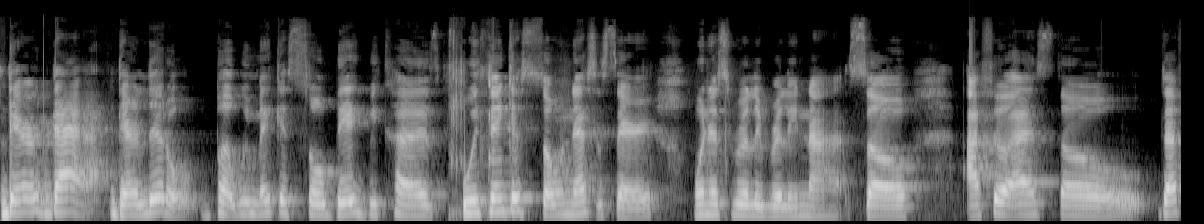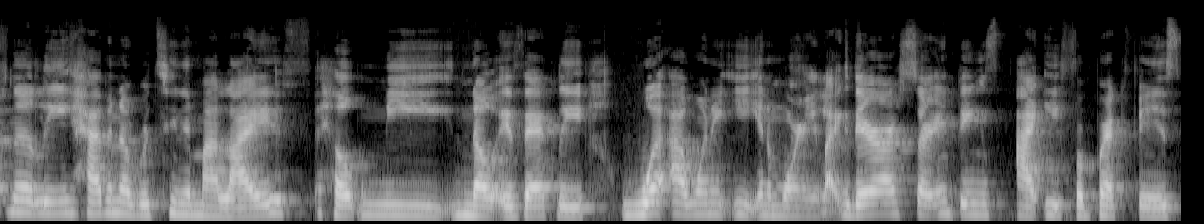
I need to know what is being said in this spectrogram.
they're that they're little but we make it so big because we think it's so necessary when it's really really not. So I feel as though definitely having a routine in my life helped me know exactly what I want to eat in the morning. Like there are certain things I eat for breakfast.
